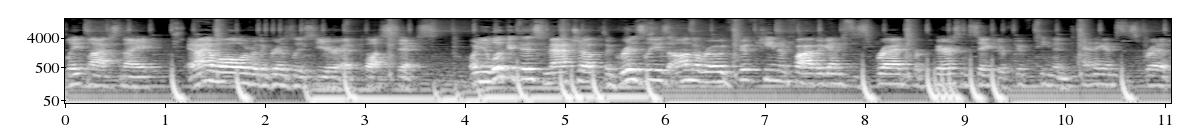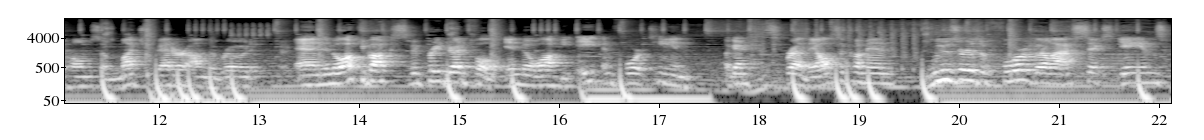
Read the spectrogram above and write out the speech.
late last night. And I am all over the Grizzlies here at plus six. When you look at this matchup, the Grizzlies on the road, 15 and 5 against the spread. For comparison's sake, they're 15 and 10 against the spread at home, so much better on the road. And the Milwaukee Bucks have been pretty dreadful in Milwaukee, 8 and 14 against the spread. They also come in losers of four of their last six games.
